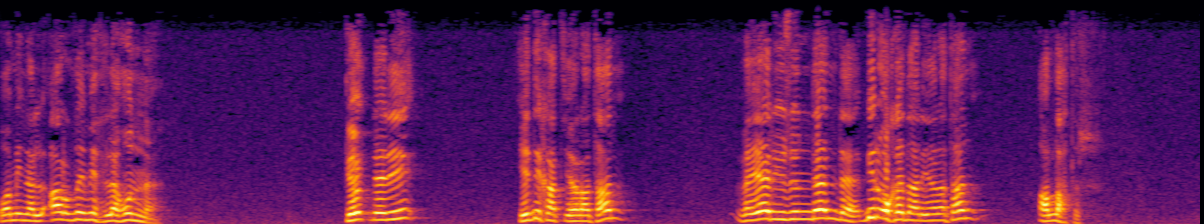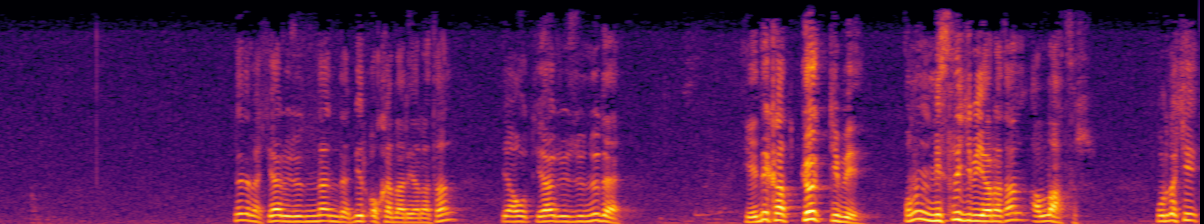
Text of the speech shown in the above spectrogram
ve minel ardı mislehunne Gökleri yedi kat yaratan ve yeryüzünden de bir o kadar yaratan Allah'tır. Ne demek yeryüzünden de bir o kadar yaratan yahut yeryüzünü de yedi kat gök gibi, onun misli gibi yaratan Allah'tır. Buradaki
